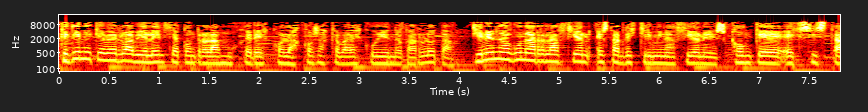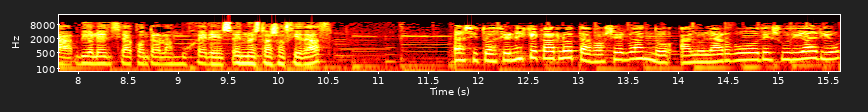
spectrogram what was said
¿Qué tiene que ver la violencia contra las mujeres con las cosas que va descubriendo Carlota? ¿Tienen alguna relación estas discriminaciones con que exista violencia contra las mujeres en nuestra sociedad? Las situaciones que Carlota va observando a lo largo de su diario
